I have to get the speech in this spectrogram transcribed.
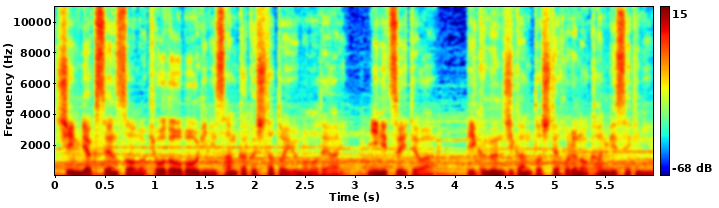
侵略戦争の共同防御に参画したというものであり2については陸軍次官として捕虜の管理責任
